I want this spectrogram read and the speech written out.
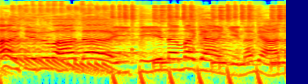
ಆಶೀರ್ವಾದ ಐತಿ ನಮಗ್ಯಾಂಗಿನ ಮ್ಯಾಲ.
